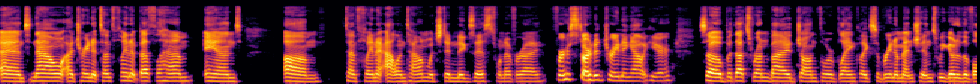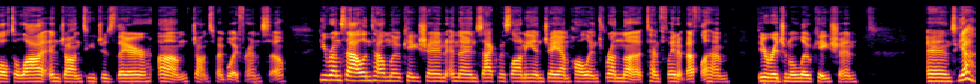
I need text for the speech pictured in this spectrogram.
And now I train at 10th Planet Bethlehem and um, 10th Planet Allentown, which didn't exist whenever I first started training out here. So, but that's run by John Thor Blank, like Sabrina mentions, We go to the vault a lot, and John teaches there. Um, John's my boyfriend, so he runs the Allentown location, and then Zach Maslany and JM Holland run the 10th Planet Bethlehem, the original location. And yeah,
